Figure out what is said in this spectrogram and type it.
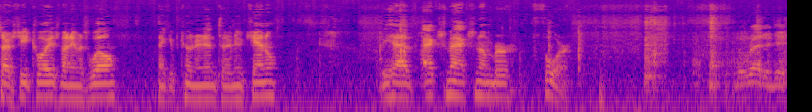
SRC Toyz. My name is Will. Thank you for tuning in to the new channel. We have X-Maxx number 4. The red edition.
